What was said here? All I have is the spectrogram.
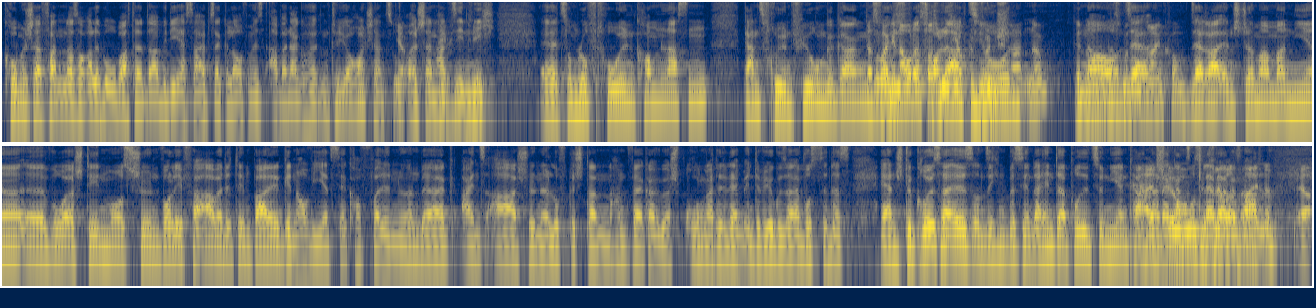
komischer fanden das auch alle Beobachter da, wie die erste Halbzeit gelaufen ist. Aber da gehört natürlich auch Holstein zu. Ja, Holstein hat definitiv. sie nicht äh, zum Luftholen kommen lassen. Ganz früh in Führung gegangen. Das war genau das, was man sich auch gewünscht hat. Ne? Genau, genau Serra in Stürmermanier, äh, wo er stehen muss, schön Volley verarbeitet den Ball, genau wie jetzt der Kopfball in Nürnberg, 1A, schön in der Luft gestanden, Handwerker übersprungen, hatte der im Interview gesagt, er wusste, dass er ein Stück größer ist und sich ein bisschen dahinter positionieren kann, ja, hat er ganz clever, clever gemacht. Sein, ne? ja.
